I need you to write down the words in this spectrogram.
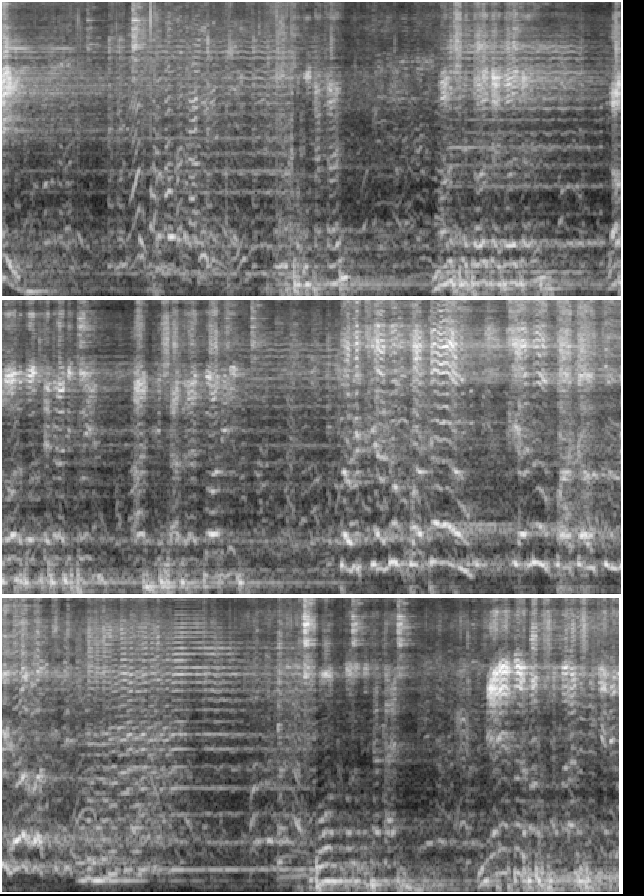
এই মানুষের দরজায় দরজায় লবণ বদলে বেড়াবি তুই আর হিসাব রাখব আমি। তবে কেন পাঠাও? কেন পাঠাও তুমি আমাকে? কোন গরু কোথাকার মেরে তোর ব্যবসা করার শিখিয়ে দেব।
